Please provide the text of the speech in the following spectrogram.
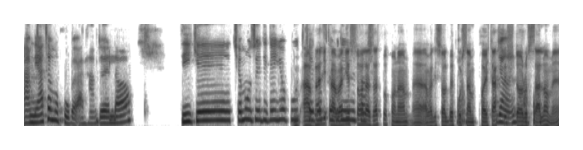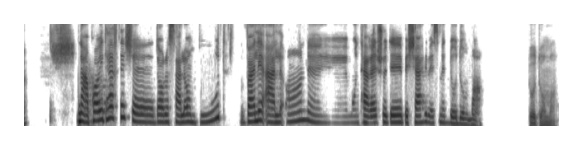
امنیتمون خوبه الحمدلله. دیگه چه موضوع دیگه یا بود اولی اول یه سال ازت بکنم. اولی سال بپرسم پایتختش دارالسلامه نه پایتختش دارالسلام بود ولی الان منتقل شده به شهری به اسم دودوما. دودوما.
